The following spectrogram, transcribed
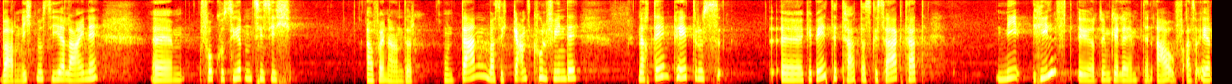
waren nicht nur sie alleine, ähm, fokussierten sie sich aufeinander. Und dann, was ich ganz cool finde, nachdem Petrus äh, gebetet hat, das gesagt hat, nie, hilft er dem Gelähmten auf. Also er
